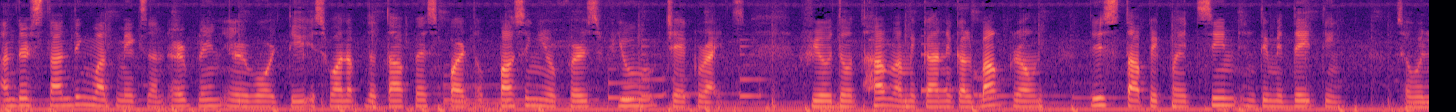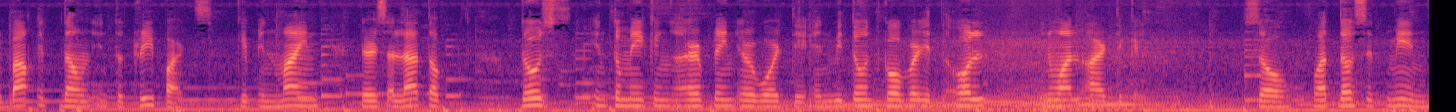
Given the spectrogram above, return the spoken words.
Understanding what makes an airplane airworthy is one of the toughest part of passing your first few check rides. If you don't have a mechanical background, this topic might seem intimidating, so we'll back it down into three parts. Keep in mind, there's a lot of those into making an airplane airworthy and we don't cover it all in one article. So, what does it mean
